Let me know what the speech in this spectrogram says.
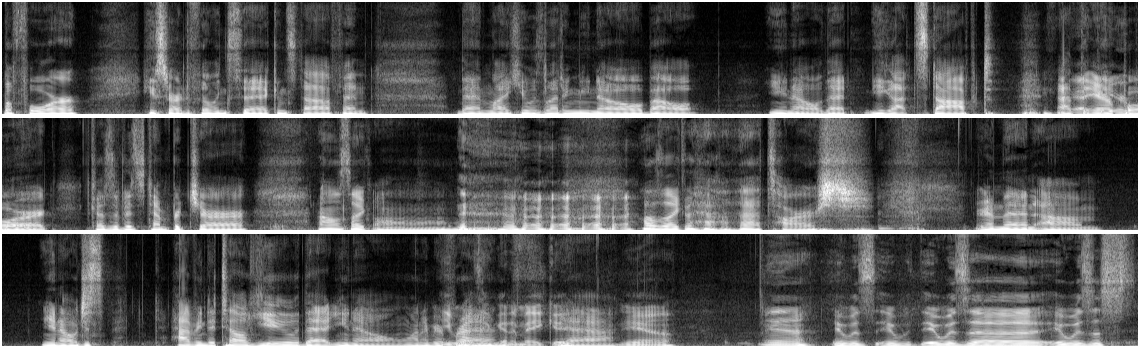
before he started feeling sick and stuff and then like he was letting me know about you know that he got stopped at, the, the airport because of his temperature and I was like oh I was like, "Ah, that's harsh. And then, um, you know, just having to tell you that, you know, one of your he friends wasn't gonna make it. Yeah. yeah, yeah. It was it was it was a it was a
